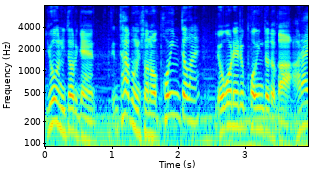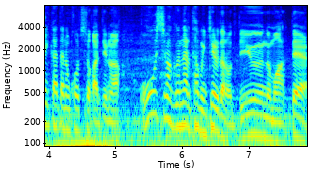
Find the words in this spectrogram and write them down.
ようにとるけん多分そのポイントがね汚れるポイントとか洗い方のコツとかっていうのは大島君なら多分いけるだろうっていうのもあって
